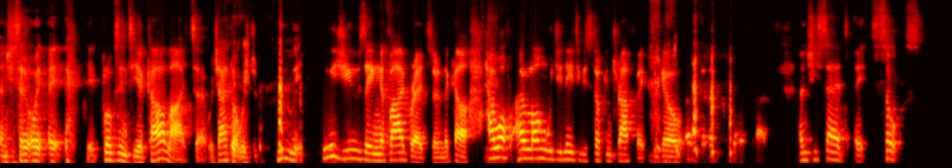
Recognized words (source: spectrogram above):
And she said, "Oh, it, it, it, plugs into your car lighter," which I thought was just, who, who is using a vibrator in the car? How often, how long would you need to be stuck in traffic to go? and she said, "It sucks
